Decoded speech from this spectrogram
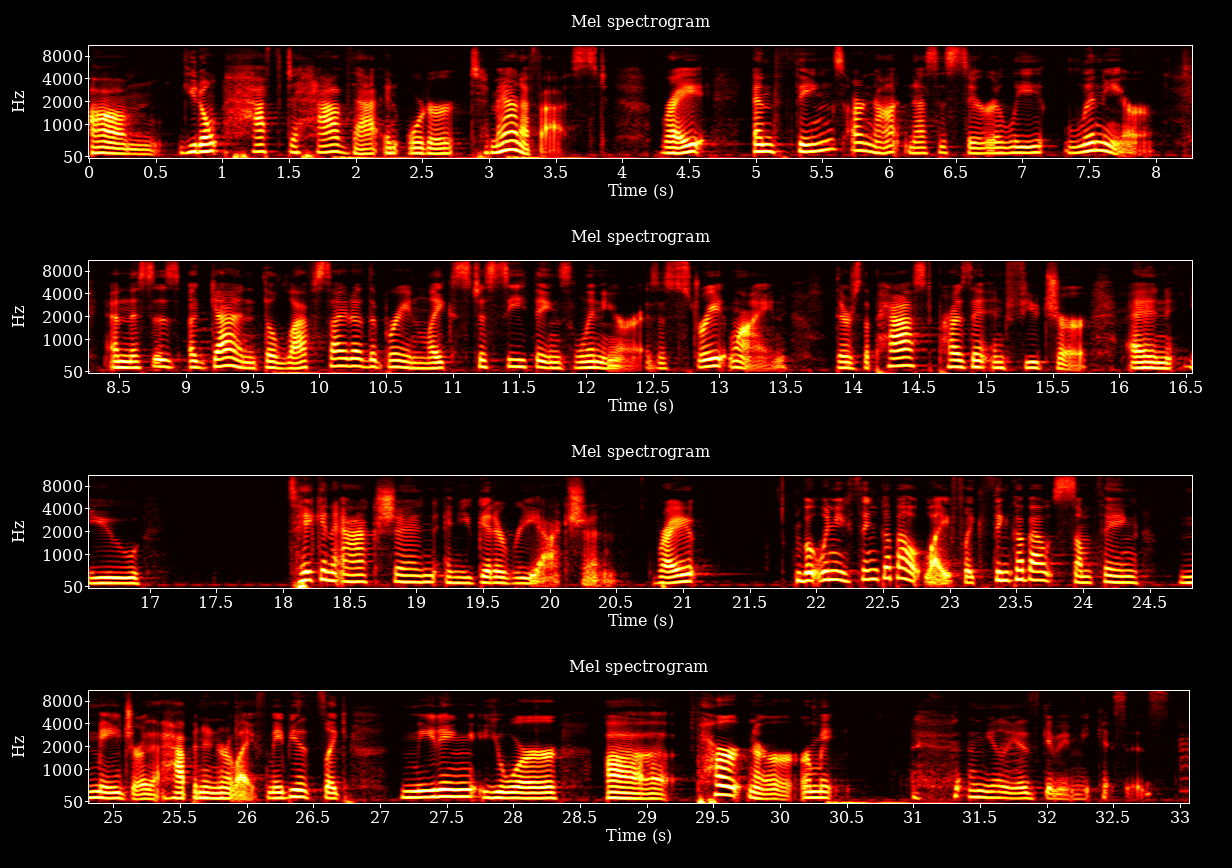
Um, you don't have to have that in order to manifest, right? And things are not necessarily linear. And this is, again, the left side of the brain likes to see things linear as a straight line. There's the past, present, and future. And you take an action and you get a reaction, right? But when you think about life, like think about something major that happened in your life. Maybe it's like meeting your uh, partner, or ma- Amelia is giving me kisses. I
